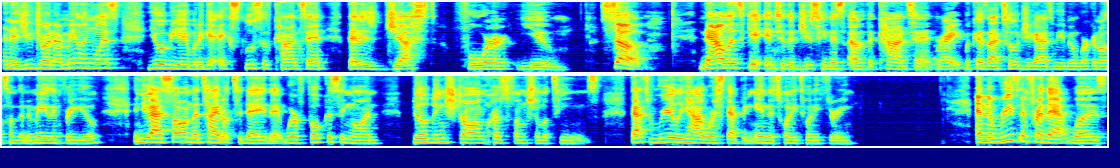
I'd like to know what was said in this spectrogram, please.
And as you join our mailing list you will be able to get exclusive content that is just for you. So now let's get into the juiciness of the content, right? Because I told you guys we've been working on something amazing for you. And you guys saw in the title today that we're focusing on building strong cross-functional teams. That's really how we're stepping into 2023. And the reason for that was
